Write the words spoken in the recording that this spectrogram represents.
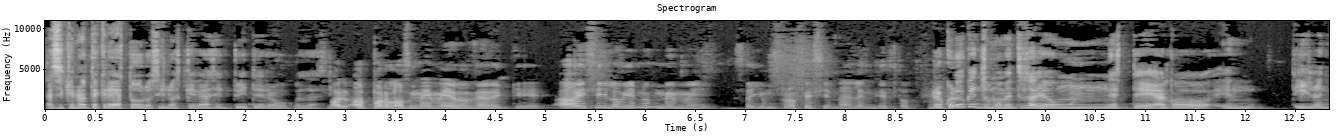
Así que no te creas todos los hilos que veas en Twitter o cosas así. O, o por los memes, o sea, de que, ay, sí, lo vi en un meme, soy un profesional en esto. Recuerdo que en su momento salió un este algo en hilo en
